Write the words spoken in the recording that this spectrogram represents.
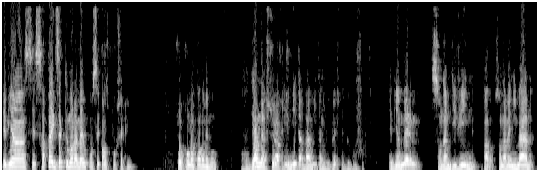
eh bien, ce ne sera pas exactement la même conséquence pour chacune. Je reprends maintenant dans les mots. Eh bien, même son âme divine, pardon, son âme animale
